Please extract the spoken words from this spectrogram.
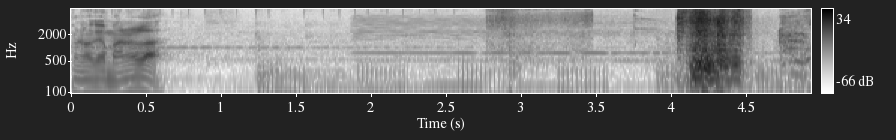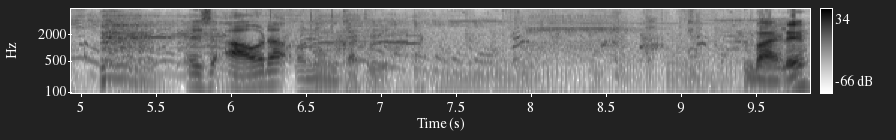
Bueno, que Manola. Es ahora o nunca, tío. Vale.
